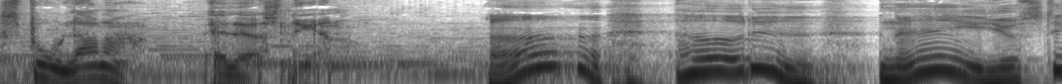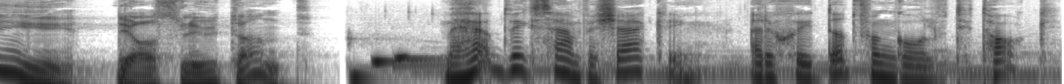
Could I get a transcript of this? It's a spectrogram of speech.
Spolarna är lösningen. Ah, hör du? Nej, just det. Det har slutat. Med Hedvigs hemförsäkring är du skyddad från golv till tak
